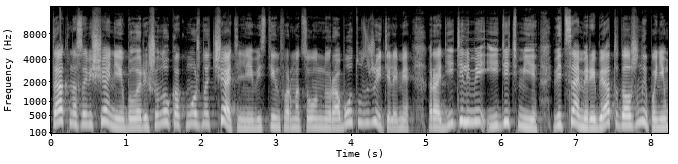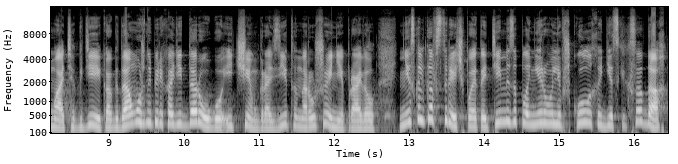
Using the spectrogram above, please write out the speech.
Так на совещании было решено как можно тщательнее вести информационную работу с жителями, родителями и детьми. Ведь сами ребята должны понимать, где и когда можно переходить дорогу и чем грозит нарушение правил. Несколько встреч по этой теме запланировали в школах и детских садах.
